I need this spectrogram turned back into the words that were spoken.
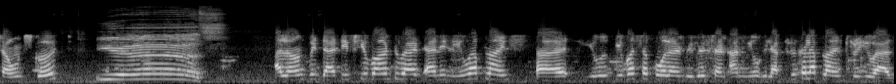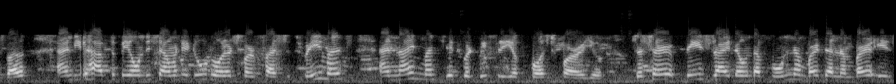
Sounds good? Yes. Along with that, if you want to add any new appliance, uh, you will give us a call and we will send a new electrical appliance to you as well. And you have to pay only $72 for first three months and nine months it would be free of cost for you. So sir, please write down the phone number. The number is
